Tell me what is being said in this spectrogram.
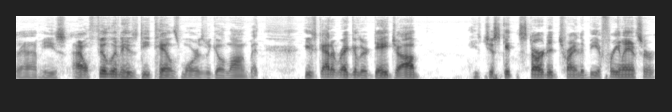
Um, he's I'll fill in his details more as we go along, but he's got a regular day job. He's just getting started trying to be a freelancer.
